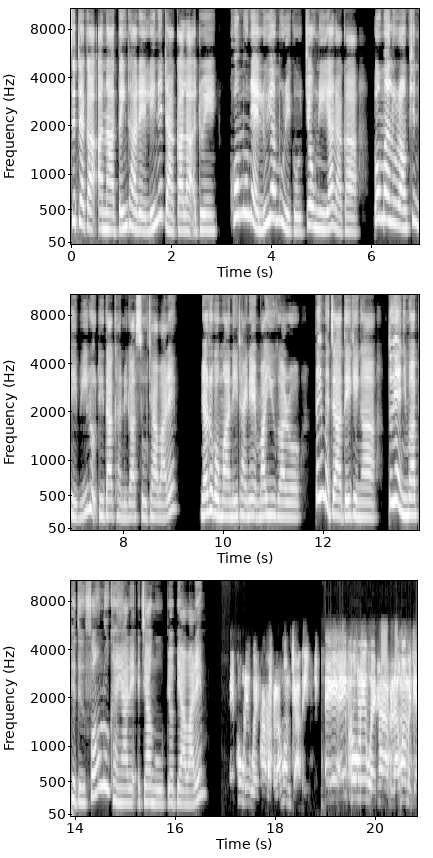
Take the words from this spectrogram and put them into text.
စစ်တပ်ကအာဏာသိမ်းထားတဲ့၄နှစ်တာကာလအတွင်းခိုးမှုနဲ့လူရက်မှုတွေကိုကြုံနေရတာကပုံမှန်လူတောင်ဖြစ်နေပြီလို့ဒေသခံတွေကဆိုကြပါတယ်။မြောက်တကုံမှာနေထိုင်တဲ့မာယူကတော့တိတ်မကြသေးခင်ကသူ့ရဲ့ညီမဖြစ်သူဖုန်းလူခံရတဲ့အကြောင်းကိုပြောပြပါဗျ။အဲ့ဖုန်းလေးဝယ်ထားမှာဘယ်လောက်မှမကြသေးဘူး။အေးအဲ့ဖုန်းလေးဝယ်ထားဘယ်လောက်မှမကြ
